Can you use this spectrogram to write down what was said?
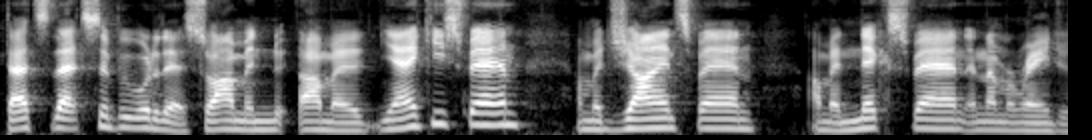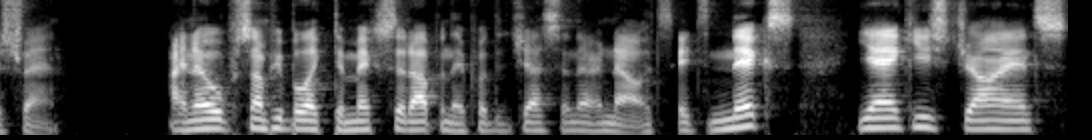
That's that's simply what it is. So I'm a I'm a Yankees fan, I'm a Giants fan, I'm a Knicks fan, and I'm a Rangers fan. I know some people like to mix it up and they put the Jets in there. No, it's it's Knicks, Yankees, Giants,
